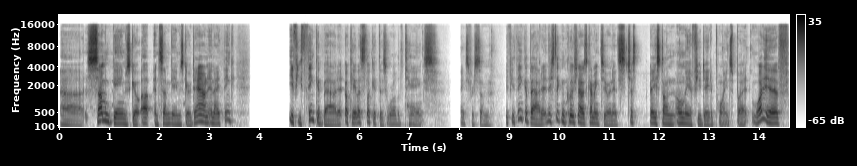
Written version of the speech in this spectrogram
uh, some games go up and some games go down? And I think if you think about it, okay, let's look at this World of Tanks. Thanks for some. If you think about it, this is the conclusion I was coming to, and it's just based on only a few data points. But what if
